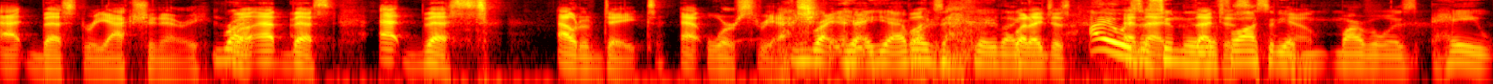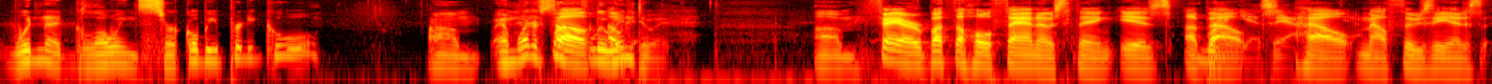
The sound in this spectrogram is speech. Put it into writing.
at best reactionary. Well, Right. at best, at best out of date. At worst, reaction. right? Yeah, yeah. Well, exactly. Like but I just I always assume that, that the just, philosophy you of Marvel is, hey, wouldn't a glowing circle be pretty cool? Um, and what if stuff Well, flew okay. into it? Um, fair, but the whole Thanos thing is about yes, yeah, how Malthusian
